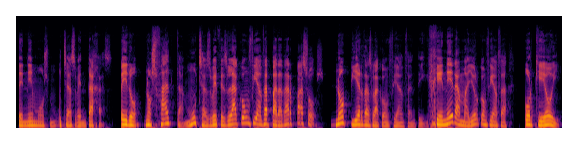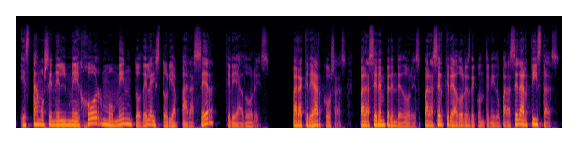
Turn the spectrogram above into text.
tenemos muchas ventajas, pero nos falta muchas veces la confianza para dar pasos. No pierdas la confianza en ti. Genera mayor confianza porque hoy estamos en el mejor momento de la historia para ser creadores, para crear cosas, para ser emprendedores, para ser creadores de contenido, para ser artistas.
